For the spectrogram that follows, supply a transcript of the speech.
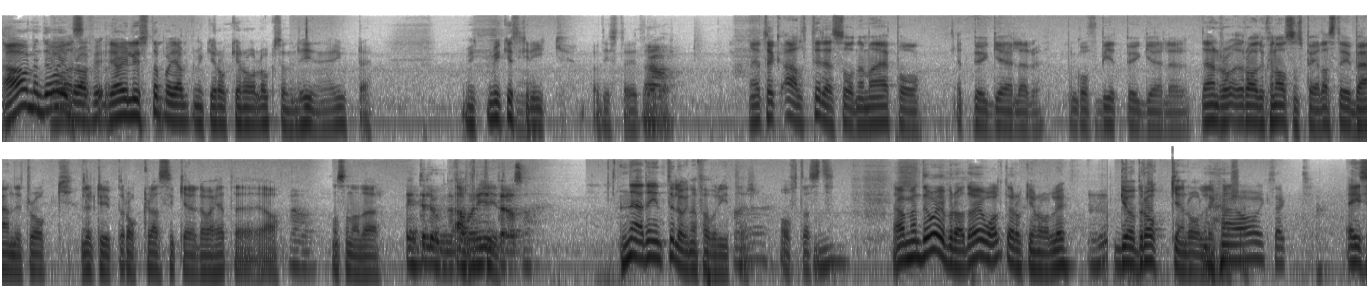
Ja, men det var ju Ja, bra. För jag har ju lyssnat på jävligt mycket rock'n'roll också under tiden jag gjort det. My mycket skrik och distade Bra. Men jag tycker alltid det är så när man är på ett bygge eller man går förbi ett bygge eller den radiokanal som spelas det är ju Bandit Rock eller typ rockklassiker eller vad heter det? Ja, Ja. och sådana där. Det är inte lugna Alltid. favoriter alltså. Nej, det är inte lugna favoriter oftast. Ja, men det var ju bra. Då har jag valt det rock'n'rollig. Gubbrock'n'roll kanske. Ja, exakt. AC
